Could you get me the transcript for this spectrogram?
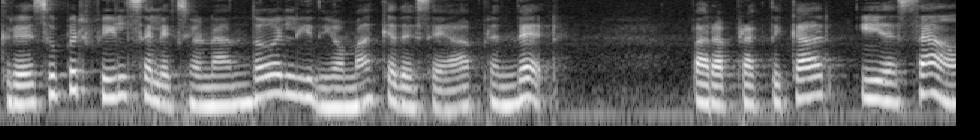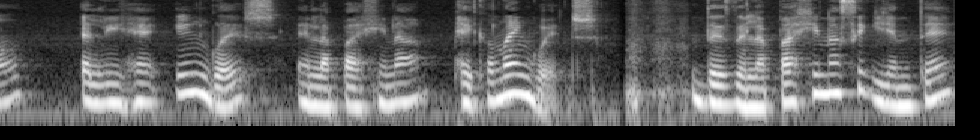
cree su perfil seleccionando el idioma que desea aprender. Para practicar ESL, elige English en la página Pick a Language. Desde la página siguiente,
